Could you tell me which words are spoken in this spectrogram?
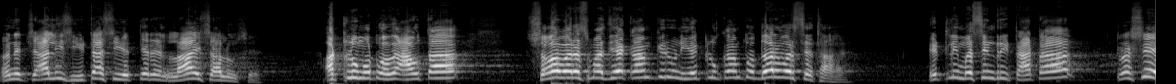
અને ચાલીસ હિટાસી અત્યારે લાય ચાલુ છે. આટલું મોટું, હવે આવતા છ વર્ષમાં જે કામ કર્યું ને એટલું કામ તો દર વર્ષે થાય એટલી મશીનરી ટાટા ટ્રસે,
